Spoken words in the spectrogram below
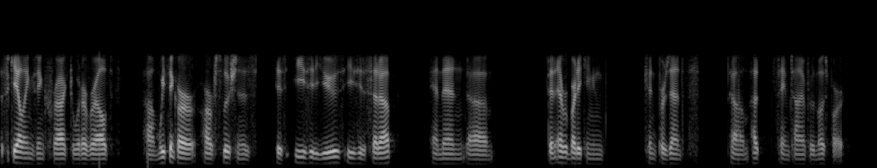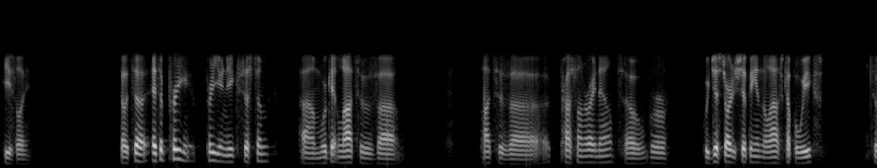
the scaling is incorrect or whatever else. Um, we think our our solution is is easy to use, easy to set up, and then um, then everybody can can present um, at the same time for the most part easily. So it's a it's a pretty pretty unique system. Um, we're getting lots of uh, lots of uh, press on it right now. So we're we just started shipping in the last couple of weeks. So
